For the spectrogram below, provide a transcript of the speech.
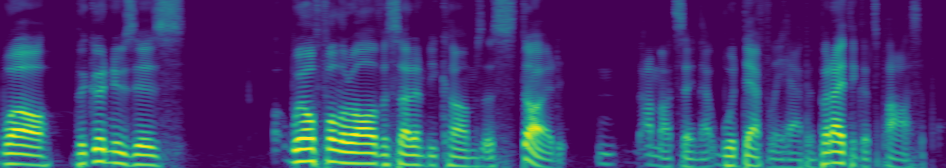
well, the good news is Will Fuller all of a sudden becomes a stud. I'm not saying that would definitely happen, but I think that's possible.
